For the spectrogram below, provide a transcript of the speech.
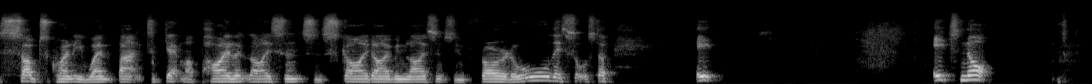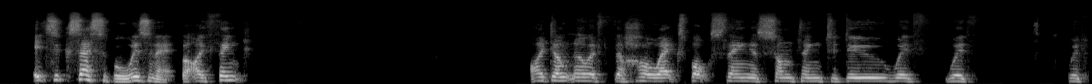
subsequently went back to get my pilot license and skydiving license in Florida, all this sort of stuff. It it's not it's accessible, isn't it? But I think I don't know if the whole Xbox thing is something to do with with with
